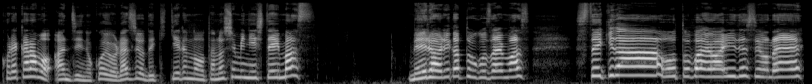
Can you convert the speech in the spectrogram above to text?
これからもアンジーの声をラジオで聞けるのを楽しみにしています。メールありがとうございます。素敵だオートバイはいいですよね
